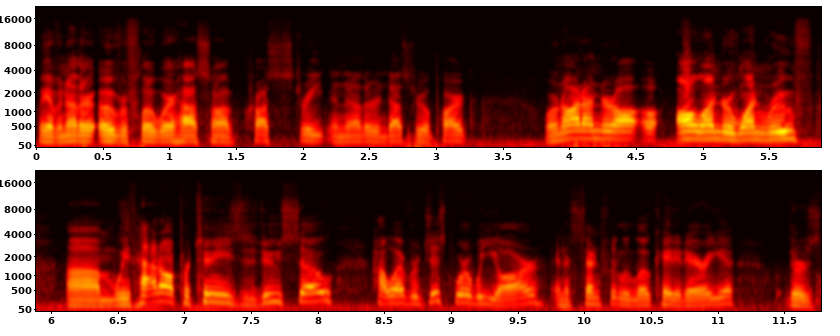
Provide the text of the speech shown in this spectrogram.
we have another overflow warehouse across the street in another industrial park. We're not under all, all under one roof. Um, we've had opportunities to do so. However, just where we are in a centrally located area, there's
